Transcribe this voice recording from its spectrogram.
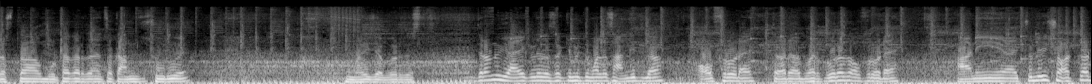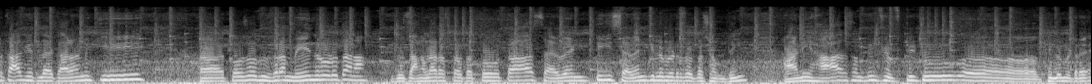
रस्ता मोठा करण्याचं काम सुरू आहे. भाई जबरदस्त. मित्रांनो या इकडे जसं की मी तुम्हाला सांगितलं ऑफ रोड आहे. तर भरपूरच ऑफ रोड आहे. आणि ॲक्च्युली शॉर्टकट का घेतला आहे कारण की तो जो दुसरा मेन रोड होता ना जो चांगला रस्ता होता तो होता सेवन्टी सेवन किलोमीटर होता समथिंग आणि हा समथिंग फिफ्टी टू किलोमीटर आहे.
